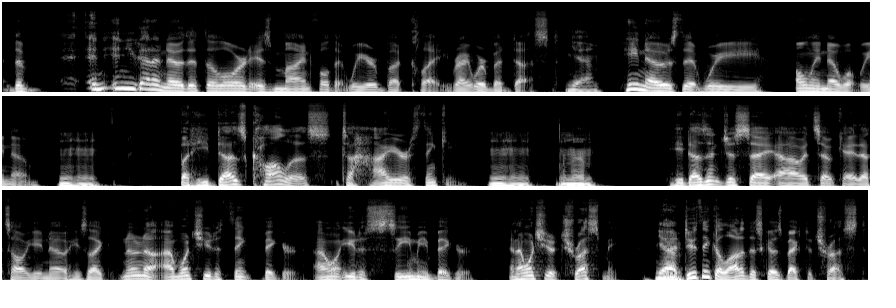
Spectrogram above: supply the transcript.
the and and you got to know that the Lord is mindful that we are but clay, right? We're but dust. yeah He knows that we only know what we know. mm-hmm but he does call us to higher thinking. Mm-hmm. Amen. He doesn't just say, "Oh, it's okay. That's all you know." He's like, "No, no, no. I want you to think bigger. I want you to see me bigger, and I want you to trust me." And I do think a lot of this goes back to trust.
